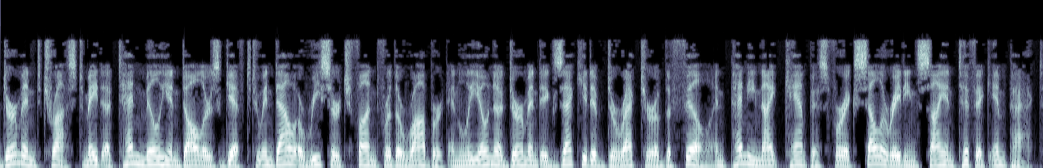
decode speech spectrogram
DeArmond Trust made a $10 million gift to endow a research fund for the Robert and Leona DeArmond Executive Director of the Phil and Penny Knight Campus for Accelerating Scientific Impact.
